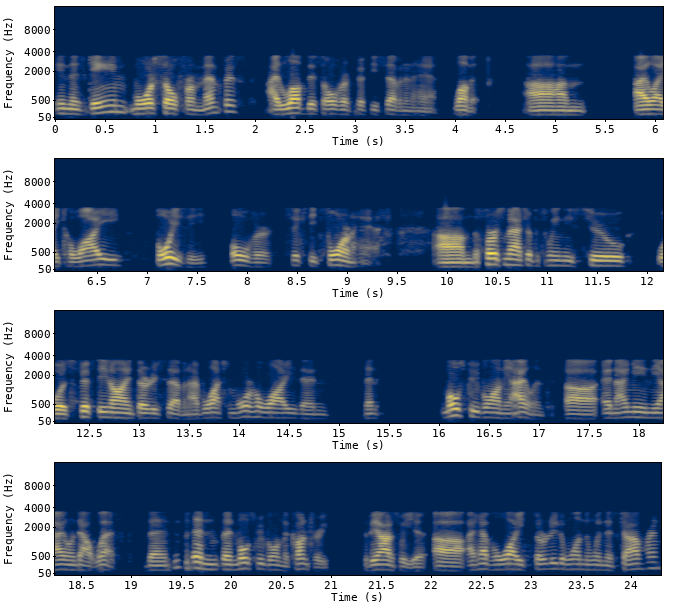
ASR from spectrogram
in this game, more so from Memphis. I love this over 57 and a half. Love it. Um, I like Hawaii Boise over 64 and a half. Um, the first matchup between these two was 59-37. I've watched more Hawaii than than most people on the island, uh, and I mean the island out west, than than than most people in the country. To be honest with you, uh, I have Hawaii thirty to one to win this conference.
